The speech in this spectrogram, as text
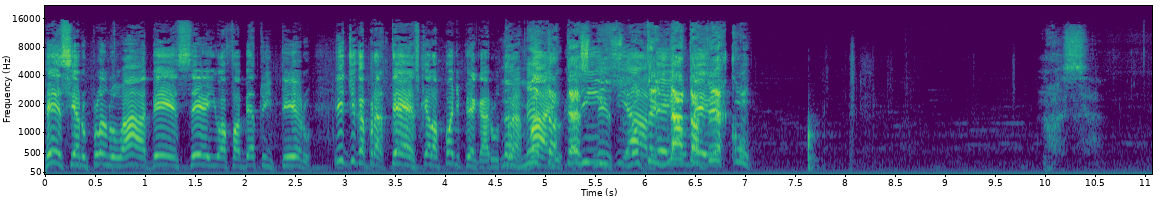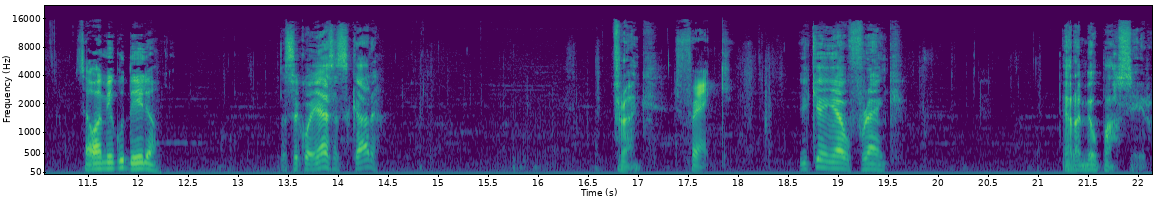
Esse era o plano A, B, C e o alfabeto inteiro. E diga pra Tess que ela pode pegar o Não trabalho. meta Tess e nisso, não tem nada a ver com... Nossa, Você é o amigo dele, ó. você conhece esse cara? Frank, Frank. E quem é o Frank? era meu parceiro.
